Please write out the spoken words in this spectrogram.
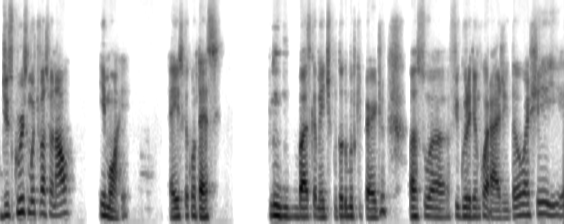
Discurso motivacional e morre. É isso que acontece basicamente com todo mundo que perde a sua figura de ancoragem. Então eu achei,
